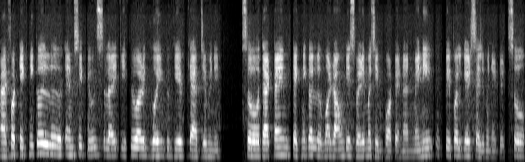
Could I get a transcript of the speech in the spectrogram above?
And for technical mcqs like if you are going to give capgemini so that time technical round is very much important and many people gets eliminated so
